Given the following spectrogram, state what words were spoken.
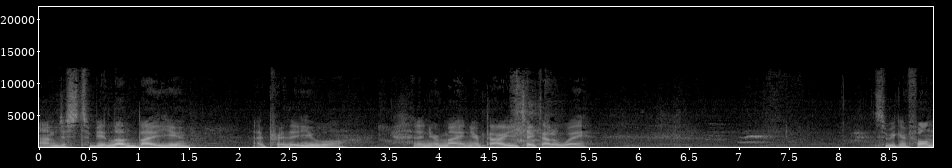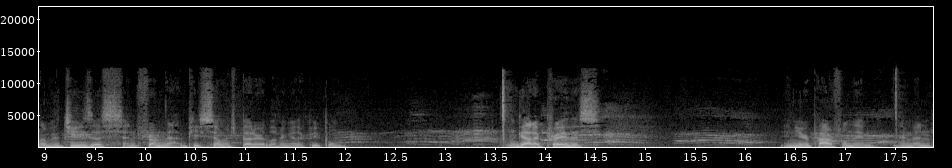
um, just to be loved by you, I pray that you will, in your might and your power, you take that away. So we can fall in love with Jesus and from that be so much better at loving other people. God, I pray this in your powerful name. Amen.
